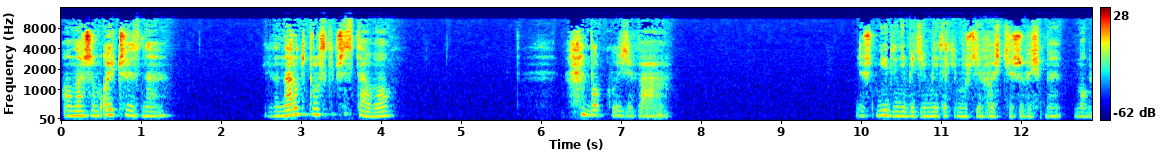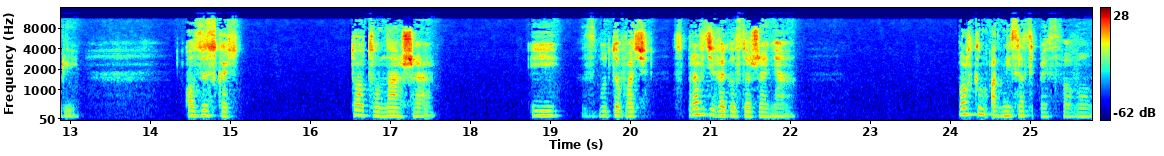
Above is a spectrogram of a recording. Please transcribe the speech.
o naszą ojczyznę, jak na naród polski przystało, albo kuźwa. Już nigdy nie będziemy mieli takiej możliwości, żebyśmy mogli odzyskać to, co nasze i zbudować z prawdziwego zdarzenia polską administrację państwową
